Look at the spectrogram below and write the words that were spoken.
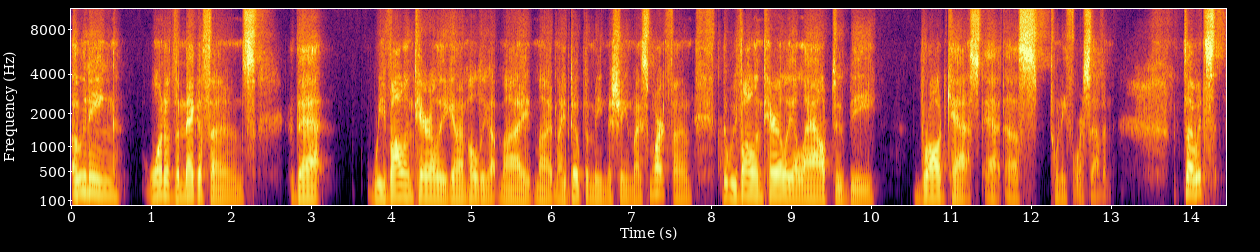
owning one of the megaphones that we voluntarily, again, I'm holding up my, my, my dopamine machine, my smartphone, that we voluntarily allow to be broadcast at us 24 7. So it's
